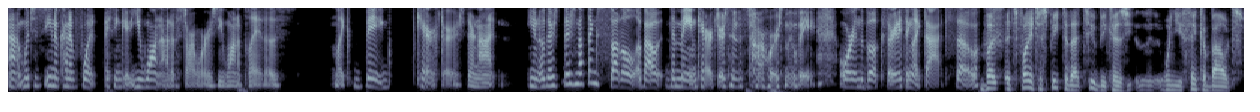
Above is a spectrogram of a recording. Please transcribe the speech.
Um, which is you know kind of what I think you want out of Star Wars. You want to play those like big characters. They're not you know there's there's nothing subtle about the main characters in a Star Wars movie or in the books or anything like that. So But it's funny to speak to that too, because when you think about,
